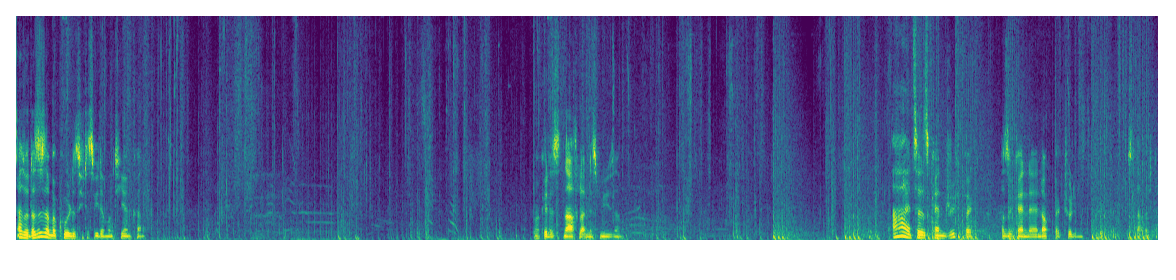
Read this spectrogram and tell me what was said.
Also, das ist aber cool, dass ich das wieder montieren kann. Okay, das Nachladen ist mühsam. Ah, jetzt hat es keinen Driftback. Also kein äh, Knockback, Entschuldigung. Driftback, was laber ich da?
